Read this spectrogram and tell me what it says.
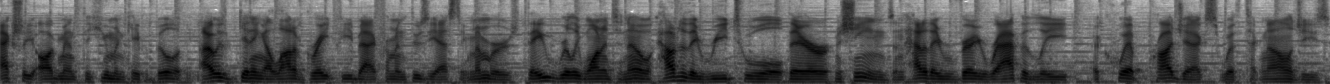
actually augment the human capability? I was getting a lot of great feedback from enthusiastic members. They really wanted to know how do they retool their machines and how do they very rapidly equip projects with technologies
